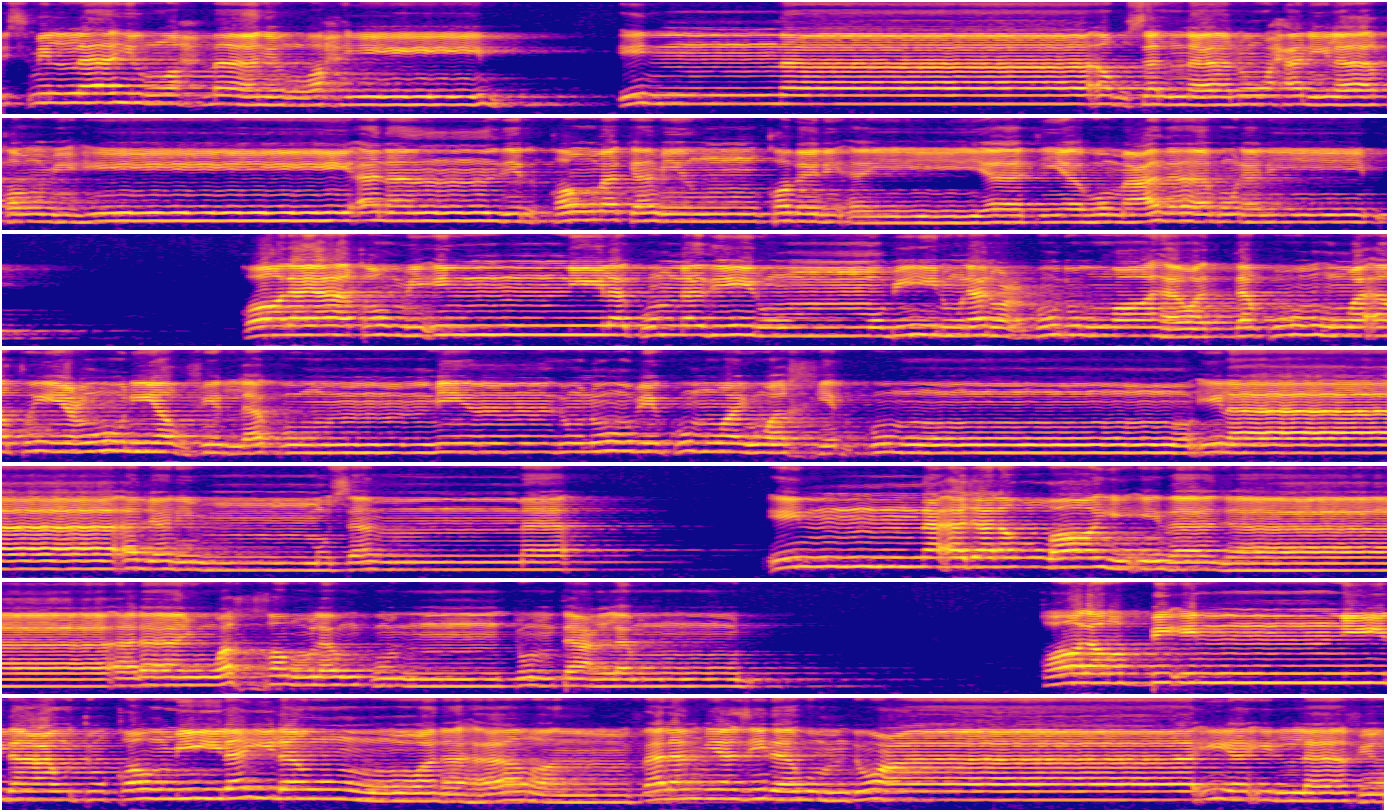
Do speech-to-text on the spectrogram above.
بسم الله الرحمن الرحيم. إنا أرسلنا نوحا إلى قومه أن أنذر قومك من قبل أن ياتيهم عذاب أليم. قال يا قوم إني لكم نذير مبين نعبد الله واتقوه وأطيعون يغفر لكم من ذنوبكم ويوخركم إلى أجل مسمى. إن أجل الله إذا جاء لا يوخر لو كنتم تعلمون قال رب إني دعوت قومي ليلا ونهارا فلم يزدهم دعائي إلا فرارا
